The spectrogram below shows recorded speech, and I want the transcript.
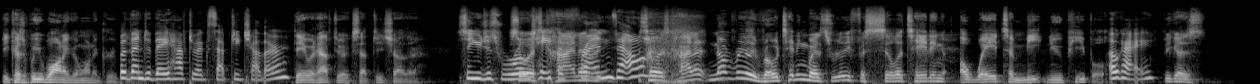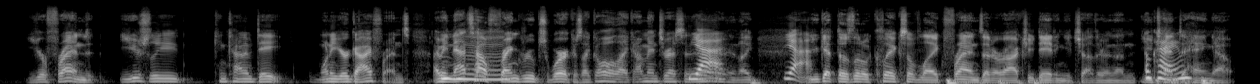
because we want to go on a group. But date. then do they have to accept each other? they would have to accept each other. So you just rotate it's the friends of, out? So it's kind of not really rotating, but it's really facilitating a way to meet new people okay. because your friend usually can kind of date one of your guy friends. I mean, that's how friend groups work. It's like, oh, like I'm interested in Mm-hmm. Yeah. him. And like, Yeah. you get those little cliques of like friends that are actually dating each other and then you Okay. tend to hang out.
